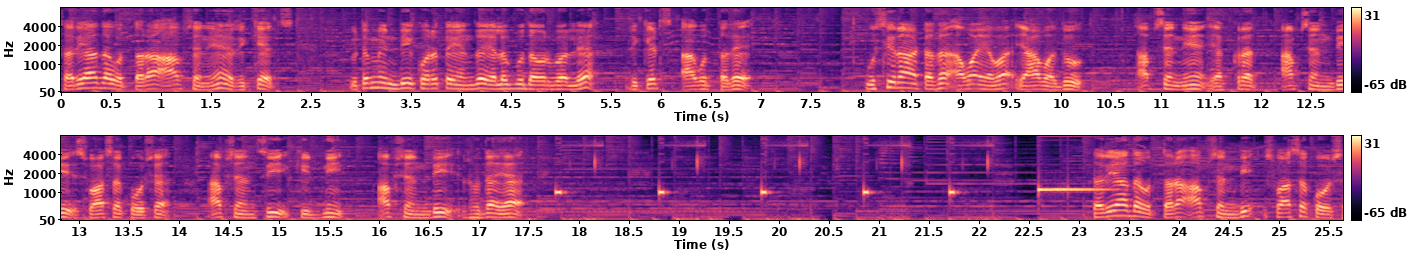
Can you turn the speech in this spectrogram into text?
ಸರಿಯಾದ ಉತ್ತರ, option A, rickets. Vitamin D ಕೊರತೆಯಿಂದ ಎಲುಬು ದೌರ್ಬಲ್ಯ ರಿಕೆಟ್ಸ್ ಆಗುತ್ತದೆ. ಉಸಿರಾಟದ ಅವಯವ ಯಾವುದು? ಆಪ್ಷನ್ ಎ, ಯಕೃತ್. ಆಪ್ಷನ್ ಬಿ, ಶ್ವಾಸಕೋಶ. Option C, kidney. Option D, ಹೃದಯ. ಸರಿಯಾದ ಉತ್ತರ, ಆಪ್ಷನ್ ಬಿ ಶ್ವಾಸಕೋಶ.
